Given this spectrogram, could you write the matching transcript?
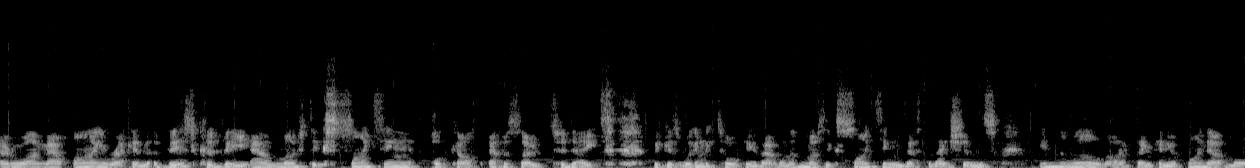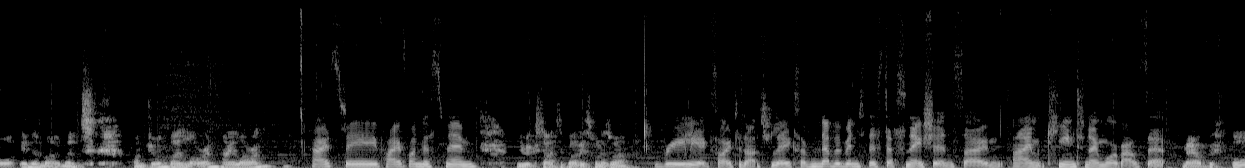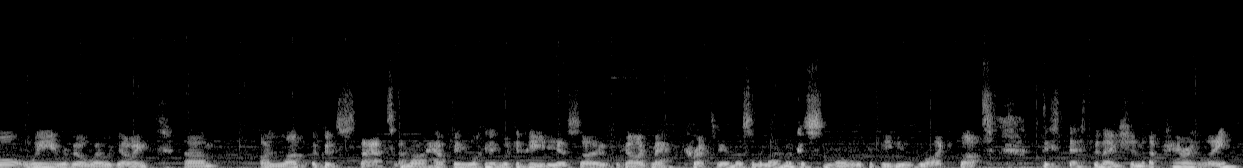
everyone. Now, I reckon this could be our most exciting podcast episode to date because we're going to be talking about one of the most exciting destinations in the world, I think, and you'll find out more in a moment. I'm joined by Lauren. Hi, Lauren. Hi, Steve. Hi, everyone listening. Are you excited by this one as well? Really excited, actually, because I've never been to this destination, so I'm keen to know more about it. Now, before we reveal where we're going, um, I love a good stat, and I have been looking at Wikipedia, so the guys may correct me on this in a moment because you know what Wikipedia is like. But this destination apparently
